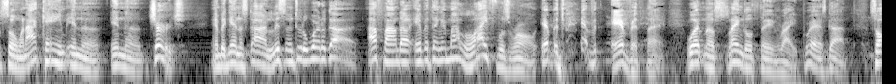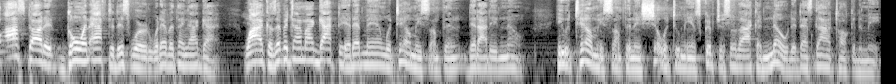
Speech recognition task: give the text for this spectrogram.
So when I came in the in the church and began to start listening to the Word of God, I found out everything in my life was wrong. Everything, everything wasn't a single thing right. Praise God. So I started going after this Word with everything I got. Why? Because every time I got there, that man would tell me something that I didn't know. He would tell me something and show it to me in scripture so that I could know that that's God talking to me.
